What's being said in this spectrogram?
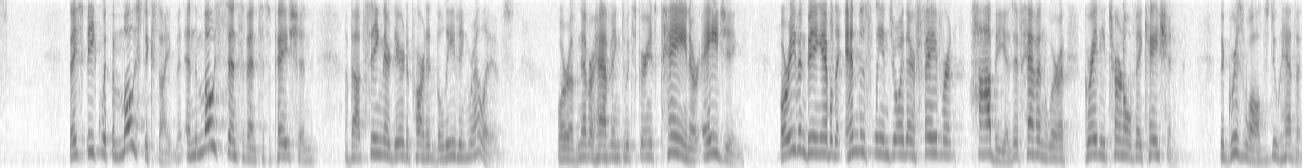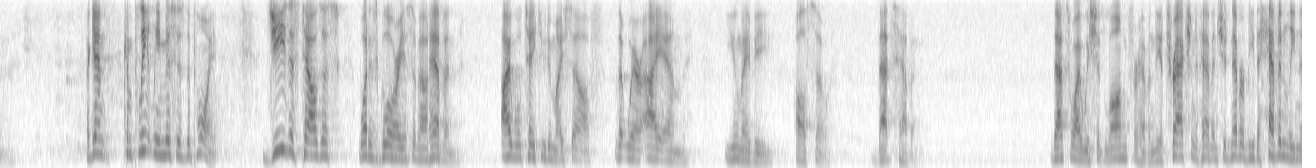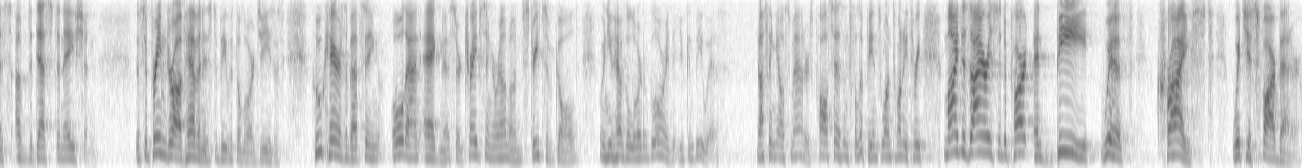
They speak with the most excitement and the most sense of anticipation about seeing their dear departed believing relatives, or of never having to experience pain or aging or even being able to endlessly enjoy their favorite hobby as if heaven were a great eternal vacation. The Griswolds do heaven. Again, completely misses the point. Jesus tells us what is glorious about heaven. I will take you to myself, that where I am, you may be also. That's heaven. That's why we should long for heaven. The attraction of heaven should never be the heavenliness of the destination. The supreme draw of heaven is to be with the Lord Jesus. Who cares about seeing old Aunt Agnes or traipsing around on streets of gold when you have the Lord of glory that you can be with? Nothing else matters. Paul says in Philippians 1:23, "My desire is to depart and be with Christ, which is far better.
